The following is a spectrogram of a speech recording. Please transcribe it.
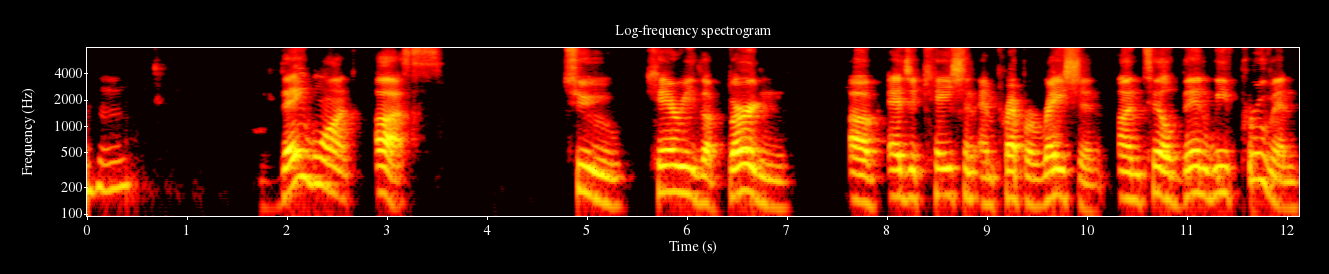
Mm-hmm. They want us to carry the burden of education and preparation until then we've proven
